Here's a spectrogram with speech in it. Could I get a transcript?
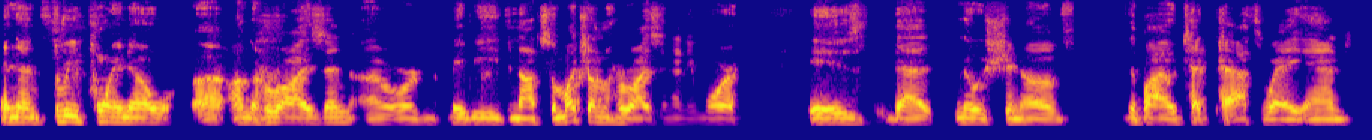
And then 3.0 uh, on the horizon, uh, or maybe even not so much on the horizon anymore, is that notion of the biotech pathway and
